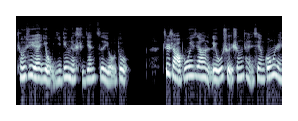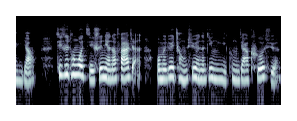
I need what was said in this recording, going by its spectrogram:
程序员有一定的时间自由度，至少不会像流水生产线工人一样。其实，通过几十年的发展，我们对程序员的定义更加科学。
